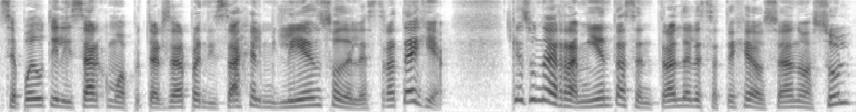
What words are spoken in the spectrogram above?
Se puede utilizar como tercer aprendizaje el lienzo de la estrategia, que es una herramienta central de la estrategia de Océano Azul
